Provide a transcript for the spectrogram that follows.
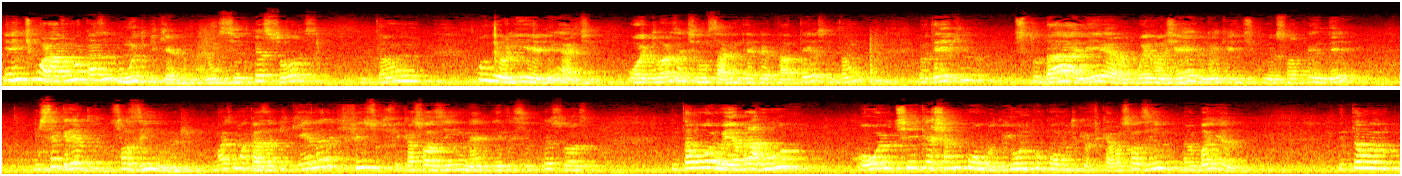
E a gente morava numa casa muito pequena, né? eram cinco pessoas, então quando eu li ali, né, oito anos a gente não sabe interpretar o texto, então eu teria que estudar, ler o Evangelho, né, que a gente começou a aprender, um segredo, sozinho, né? Mas numa casa pequena era difícil ficar sozinho, né, entre cinco pessoas. Então ou eu ia para a rua, ou eu tinha que achar um cômodo, e o único cômodo que eu ficava sozinho era o banheiro. Então,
